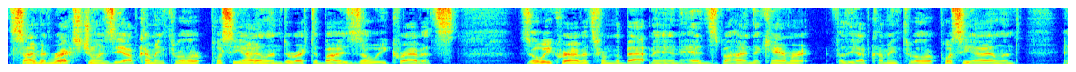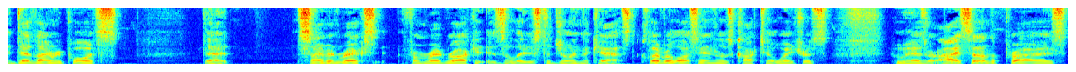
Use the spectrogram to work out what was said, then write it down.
Simon Rex joins the upcoming thriller Pussy Island, directed by Zoe Kravitz. Zoe Kravitz from The Batman heads behind the camera for the upcoming thriller Pussy Island, and Deadline reports that Simon Rex from Red Rocket is the latest to join the cast. Clever Los Angeles cocktail waitress who has her eyes set on the prize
